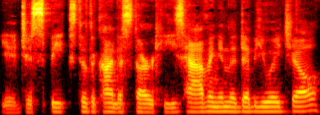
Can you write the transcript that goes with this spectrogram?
it just speaks to the kind of start he's having in the WHL.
